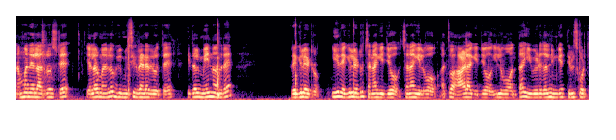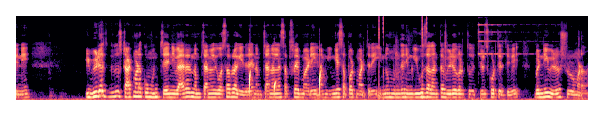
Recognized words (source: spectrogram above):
ನಮ್ಮ ಮನೇಲಾದರೂ ಅಷ್ಟೇ ಎಲ್ಲರ ಮನೇಲೂ ಮಿಕ್ಸಿ ಗ್ರೈಂಡರ್ ಇರುತ್ತೆ. ಇದರಲ್ಲಿ ಮೇನ್ ಅಂದರೆ ರೆಗ್ಯುಲೇಟ್ರು ಈ ರೆಗ್ಯುಲೇಟ್ರ್ ಚೆನ್ನಾಗಿದೆಯೋ, ಚೆನ್ನಾಗಿಲ್ವೋ, ಅಥವಾ ಹಾಳಾಗಿದೆಯೋ, ಇಲ್ವೋ ಅಂತ ಈ ವಿಡಿಯೋದಲ್ಲಿ ನಿಮಗೆ ತಿಳಿಸ್ಕೊಡ್ತೀನಿ. ಈ ವಿಡಿಯೋ ಸ್ಟಾರ್ಟ್ ಮಾಡೋಕ್ಕೂ ಮುಂಚೆ ನೀವು ಯಾರ್ಯಾರು ನಮ್ಮ ಚಾನಲ್ಗೆ ಹೊಸಬ್ರಾಗಿದ್ದರೆ ನಮ್ಮ ಚಾನಲ್ನ ಸಬ್ಸ್ಕ್ರೈಬ್ ಮಾಡಿ, ನಮ್ಗೆ ಹಿಂಗೆ ಸಪೋರ್ಟ್ ಮಾಡ್ತೀರಿ. ಇನ್ನು ಮುಂದೆ ನಿಮ್ಗೆ ಯೂಸ್ ಆಗೋಂಥ ವೀಡಿಯೋಗಳು ತಿಳಿಸ್ಕೊಡ್ತಿರ್ತೀವಿ. ಬನ್ನಿ ವಿಡಿಯೋ ಶುರು ಮಾಡೋಣ.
